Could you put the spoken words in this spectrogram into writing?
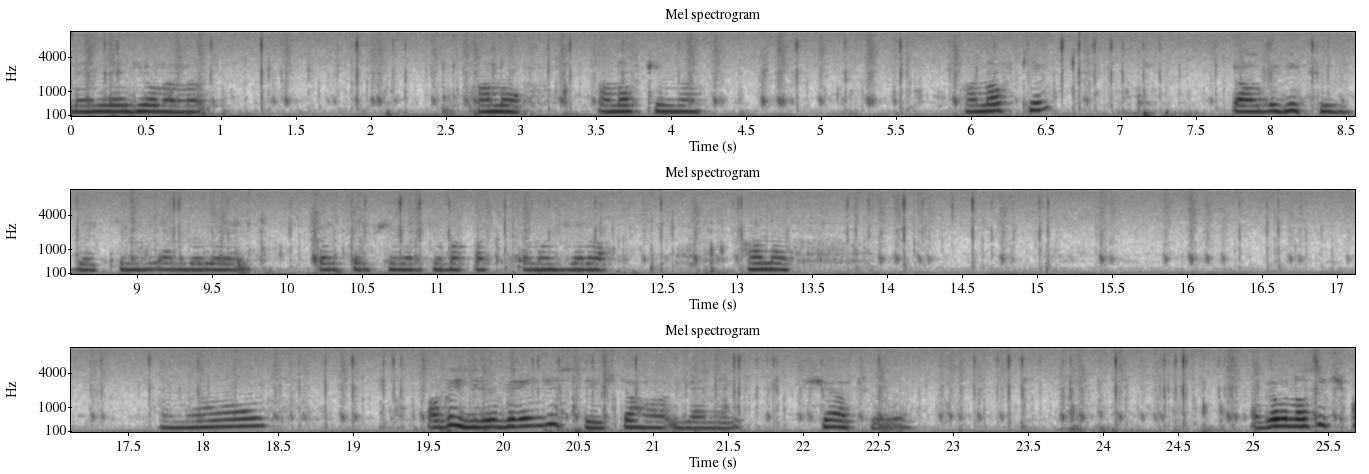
ne, ne diyorlar lan? Hanof. Hanof kim lan? Hanof kim? Dalga geçiyor bizle kim? Yani böyle garip garip şeyler yapıyor. Bak bak emojilere bak. Hanof. Hanof. Aga 21. stage'de ha yani şey atıyor. Aga bu nasıl çık?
